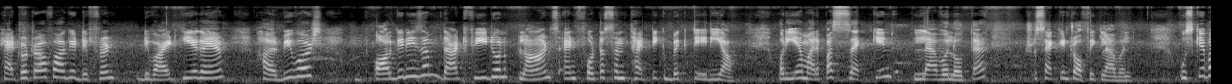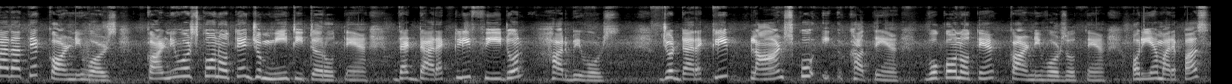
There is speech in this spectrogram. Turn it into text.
हेट्रोट्रॉफ आगे डिफरेंट डिवाइड किए गए हैं। Herbivores organism that feed on plants and photosynthetic bacteria और ये हमारे पास सेकेंड लेवल होता है सेकेंड ट्रॉफिक लेवल उसके बाद आते हैं कार्निवर्स कार्निवर्स कौन होते हैं? जो मीट ईटर होते हैं that directly feed on herbivores जो डायरेक्टली प्लांट्स को खाते हैं, वो कौन होते हैं? कार्निवर्स होते हैं। और ये हमारे पास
